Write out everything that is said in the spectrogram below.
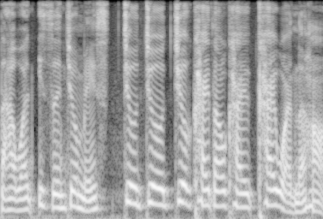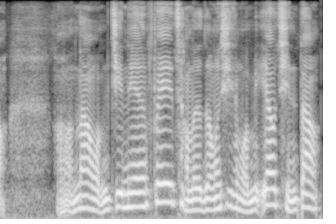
打完一针就没事，就就就开刀开开完了哈。好，那我们今天非常的荣幸，我们邀请到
